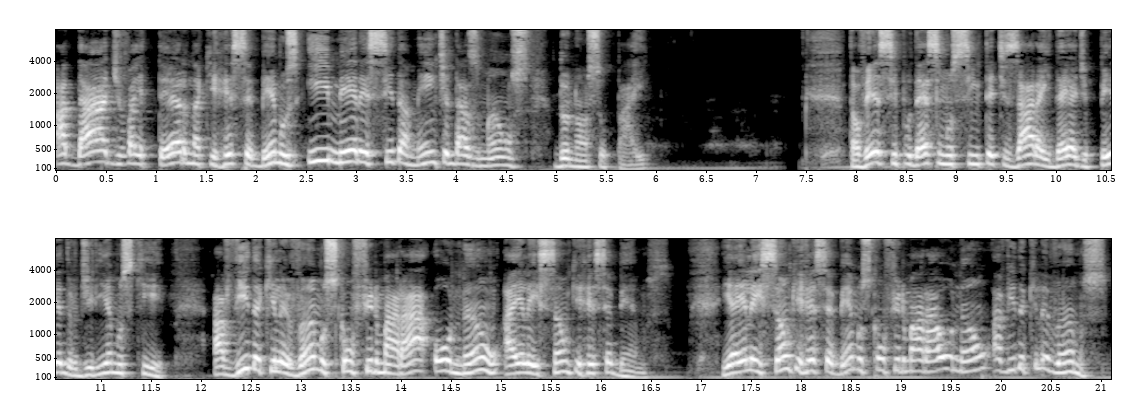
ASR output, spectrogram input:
a dádiva eterna que recebemos imerecidamente das mãos do nosso Pai. Talvez, se pudéssemos sintetizar a ideia de Pedro, diríamos que a vida que levamos confirmará ou não a eleição que recebemos. E a eleição que recebemos confirmará ou não a vida que levamos.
